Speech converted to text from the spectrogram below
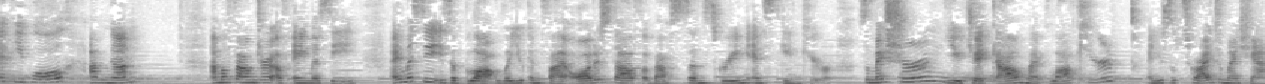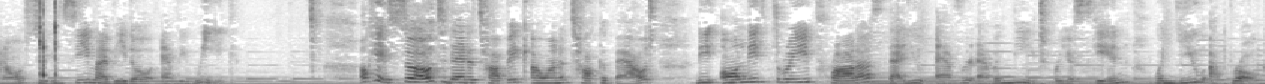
Hi people, I'm Ngan. I'm a founder of Amacey. Amacey is a blog where you can find all the stuff about sunscreen and skincare. So make sure you check out my blog here and you subscribe to my channel so you can see my video every week. Okay, so today the topic I want to talk about the only three products that you ever ever need for your skin when you are broke.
